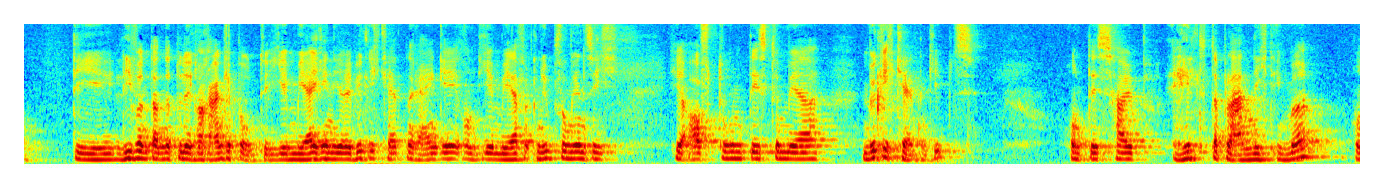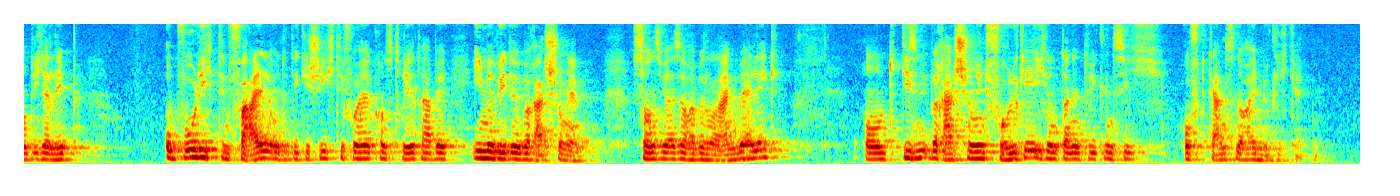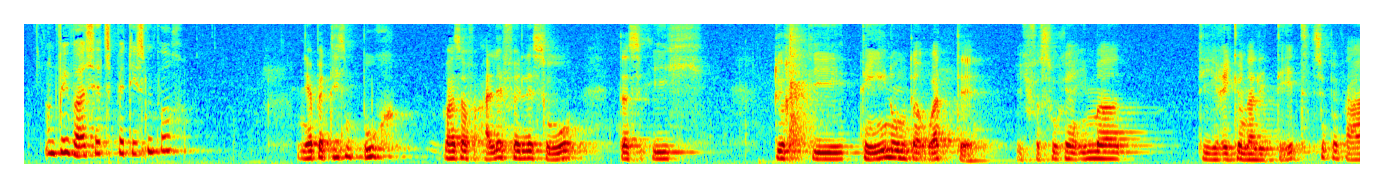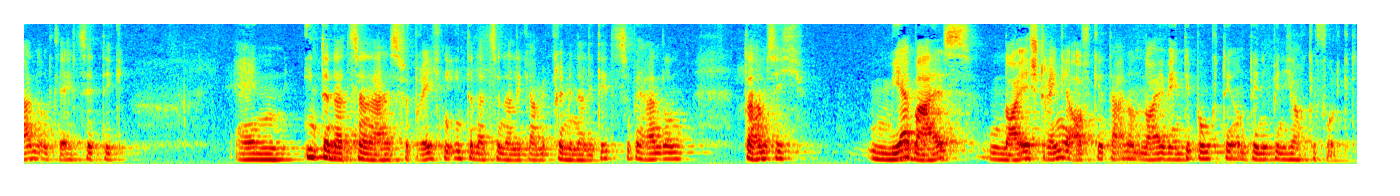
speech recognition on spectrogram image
die liefern dann natürlich auch Angebote. Je mehr ich in ihre Wirklichkeiten reingehe und je mehr Verknüpfungen sich hier auftun, desto mehr Möglichkeiten gibt es. Und deshalb hält der Plan nicht immer. Und ich erlebe obwohl ich den Fall oder die Geschichte vorher konstruiert habe, immer wieder Überraschungen. Sonst wäre es auch ein bisschen langweilig. Und diesen Überraschungen folge ich und dann entwickeln sich oft ganz neue Möglichkeiten. Und wie war es jetzt bei diesem Buch? Ja, bei diesem Buch war es auf alle Fälle so, dass ich durch die Dehnung der Orte, ich versuche ja immer die Regionalität zu bewahren und gleichzeitig ein internationales Verbrechen, internationale Kriminalität zu behandeln. Da haben sich mehrmals neue Stränge aufgetan und neue Wendepunkte und denen bin ich auch gefolgt.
